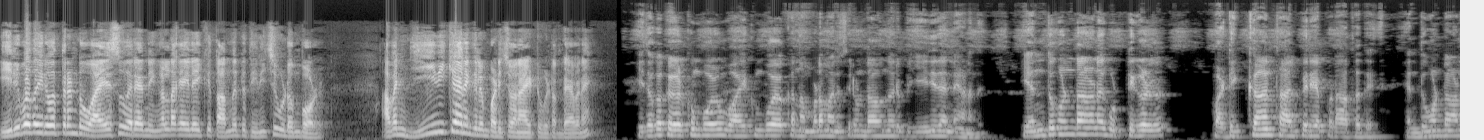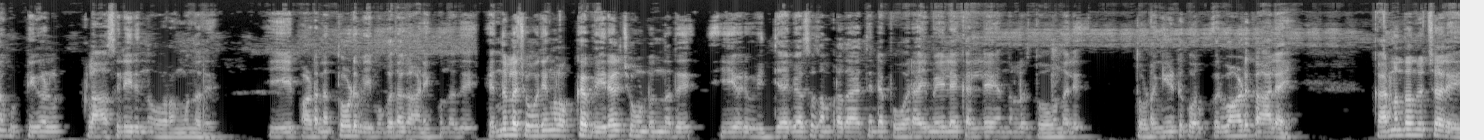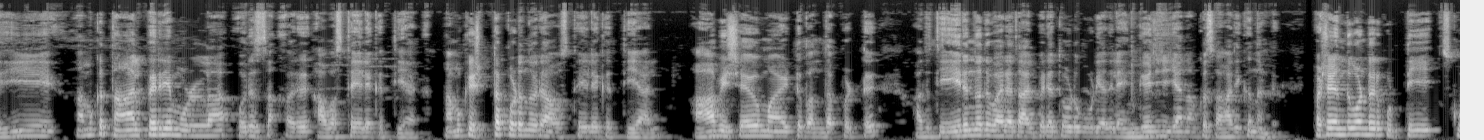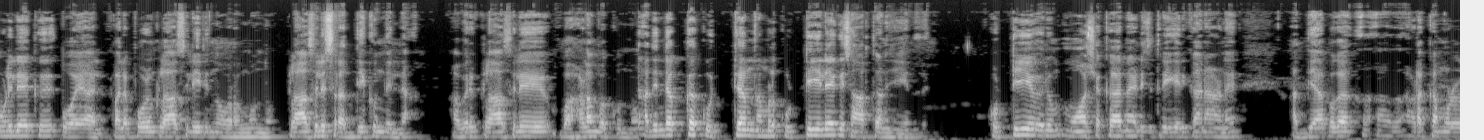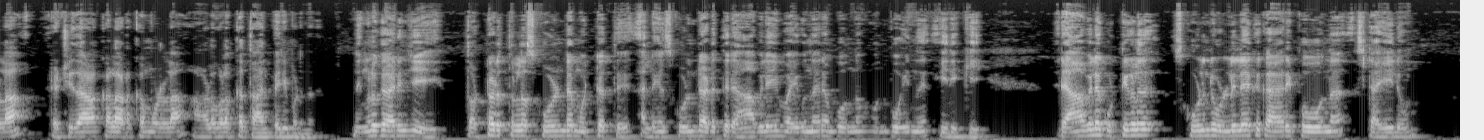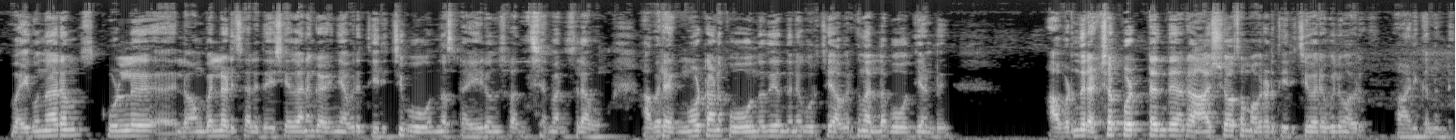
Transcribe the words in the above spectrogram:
ഇരുപത് ഇരുപത്തിരണ്ട് വയസ്സ് വരെ നിങ്ങളുടെ കയ്യിലേക്ക് തന്നിട്ട് തിരിച്ചു വിടുമ്പോൾ അവൻ ജീവിക്കാനെങ്കിലും പഠിച്ചവനായിട്ട് വിടണ്ടേ അവനെ? ഇതൊക്കെ കേൾക്കുമ്പോഴും വായിക്കുമ്പോഴും ഒക്കെ നമ്മുടെ മനസ്സിലുണ്ടാവുന്ന ഒരു ഭീതി തന്നെയാണത്. എന്തുകൊണ്ടാണ് കുട്ടികൾ പഠിക്കാൻ താല്പര്യപ്പെടാത്തത്? എന്തുകൊണ്ടാണ് കുട്ടികൾ ക്ലാസ്സിലിരുന്ന് ഉറങ്ങുന്നത്? ഈ പഠനത്തോട് വിമുഖത കാണിക്കുന്നത് എന്നുള്ള ചോദ്യങ്ങളൊക്കെ വിരൽ ചൂണ്ടുന്നത് ഈ ഒരു വിദ്യാഭ്യാസ സമ്പ്രദായത്തിന്റെ പോരായ്മയിലേക്കല്ലേ എന്നുള്ളൊരു തോന്നൽ തുടങ്ങിയിട്ട് ഒരുപാട് കാലമായി കാരണം എന്താന്ന് വെച്ചാൽ ഈ നമുക്ക് താല്പര്യമുള്ള ഒരു ഒരു അവസ്ഥയിലേക്ക് എത്തിയാൽ നമുക്ക് ഇഷ്ടപ്പെടുന്ന ഒരു അവസ്ഥയിലേക്ക് എത്തിയാൽ ആ വിഷയവുമായിട്ട് ബന്ധപ്പെട്ട് അത് തീരുന്നത് വരെ താല്പര്യത്തോടു കൂടി അതിൽ എൻഗേജ് ചെയ്യാൻ നമുക്ക് സാധിക്കുന്നുണ്ട്. പക്ഷെ എന്തുകൊണ്ട് ഒരു കുട്ടി സ്കൂളിലേക്ക് പോയാൽ പലപ്പോഴും ക്ലാസ്സിലിരുന്ന് ഉറങ്ങുന്നു ക്ലാസ്സിൽ ശ്രദ്ധിക്കുന്നില്ല അവർ ക്ലാസ്സിൽ ബഹളം വെക്കുന്നു. അതിന്റെ ഒക്കെ കുറ്റം നമ്മൾ കുട്ടിയിലേക്ക് ചാർത്താണ് ചെയ്യുന്നത്. കുട്ടിയെ ഒരു മോശക്കാരനായിട്ട് ചിത്രീകരിക്കാനാണ് അധ്യാപക അടക്കമുള്ള രക്ഷിതാക്കൾ അടക്കമുള്ള ആളുകളൊക്കെ താല്പര്യപ്പെടുന്നത്. നിങ്ങൾ കാര്യം ചെയ്യ്. തൊട്ടടുത്തുള്ള സ്കൂളിന്റെ മുറ്റത്ത് അല്ലെങ്കിൽ സ്കൂളിന്റെ അടുത്ത് രാവിലെയും വൈകുന്നേരം പോന്ന് ഒന്ന് പോയി ഇരിക്കി. രാവിലെ കുട്ടികൾ സ്കൂളിന്റെ ഉള്ളിലേക്ക് കയറി പോകുന്ന സ്റ്റൈലും വൈകുന്നേരം സ്കൂളിൽ ലോങ് ബെല്ലടിച്ചാൽ ദേശീയഗാനം കഴിഞ്ഞ് അവർ തിരിച്ചു പോകുന്ന സ്റ്റൈലും ശ്രദ്ധിച്ചാൽ മനസ്സിലാവും. അവരെങ്ങോട്ടാണ് പോകുന്നത് എന്നതിനെ കുറിച്ച് അവർക്ക് നല്ല ബോധ്യമുണ്ട് അവിടുന്ന് രക്ഷപ്പെട്ടതിന്റെ ഒരു ആശ്വാസം അവരുടെ തിരിച്ചുവരവിലും അവർ കാണിക്കുന്നുണ്ട്.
